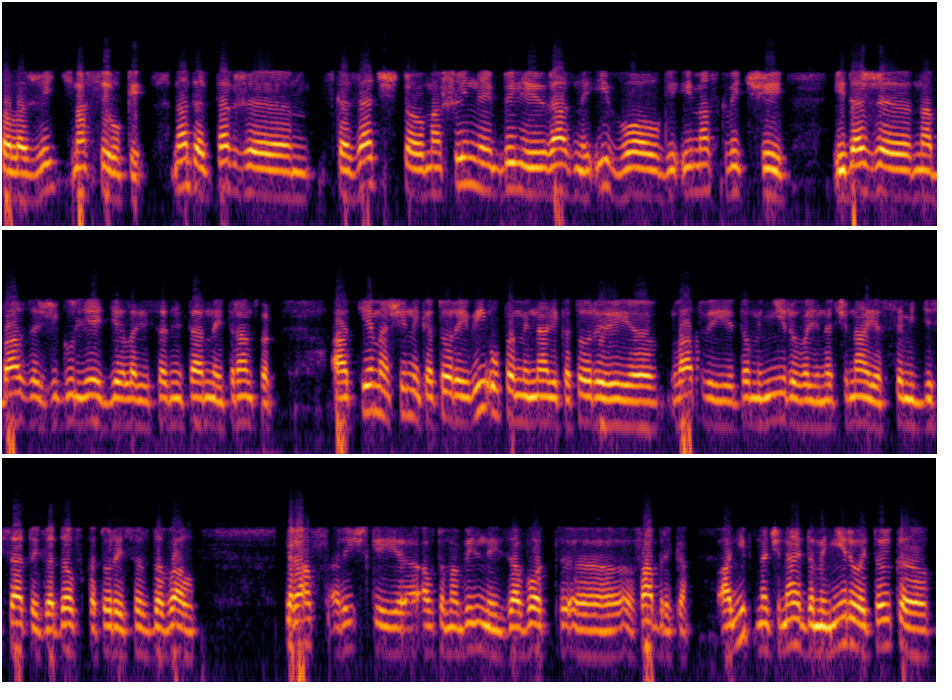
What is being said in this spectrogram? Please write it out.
положить носилки. Надо также сказать, что машины были разные, и «Волги», и «Москвичи», и даже на базе «Жигулей» делали санитарный транспорт. А те машины, которые вы упоминали, которые э, в Латвии доминировали, начиная с 70-х годов, которые создавал Граф Рижский э, автомобильный завод, э, фабрика, они начинают доминировать только в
